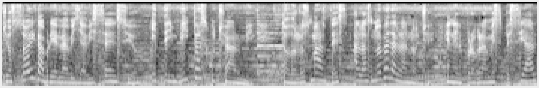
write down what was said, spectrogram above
yo soy Gabriela Villavicencio y te invito a escucharme todos los martes a las 9 de la noche en el programa especial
